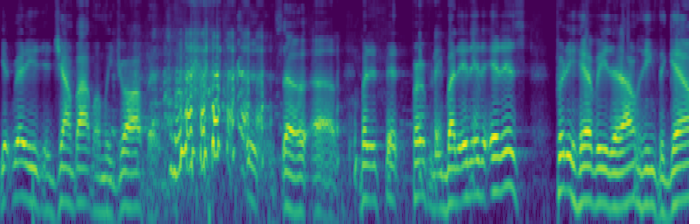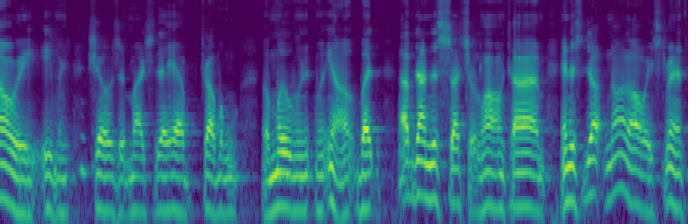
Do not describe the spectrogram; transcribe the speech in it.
Get ready to jump out when we drop it. so, uh, but it fit perfectly. but it, it, it is pretty heavy that I don't think the gallery even shows it much. They have trouble uh, moving, you know. But I've done this such a long time, and it's not, not always strength.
